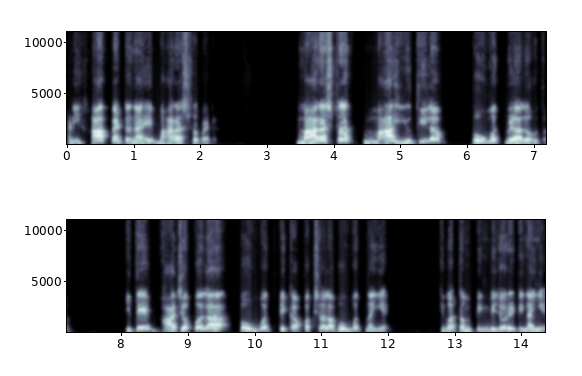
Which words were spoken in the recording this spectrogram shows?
आणि हा पॅटर्न आहे महाराष्ट्र पॅटर्न. महाराष्ट्रात महायुतीला बहुमत मिळालं होतं. इथे भाजपला बहुमत एका पक्षाला बहुमत नाहीये. किंवा थम्पिंग मेजॉरिटी नाहीये.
